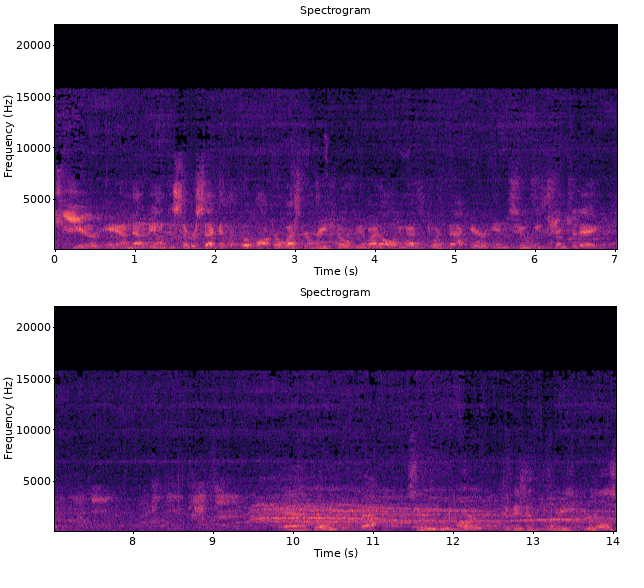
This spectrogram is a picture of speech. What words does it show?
here. And that'll be on December 2nd, the Foot Locker Western Regionals. We invite all of you guys to join us back here in two weeks from today. And going back to our Division Three girls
